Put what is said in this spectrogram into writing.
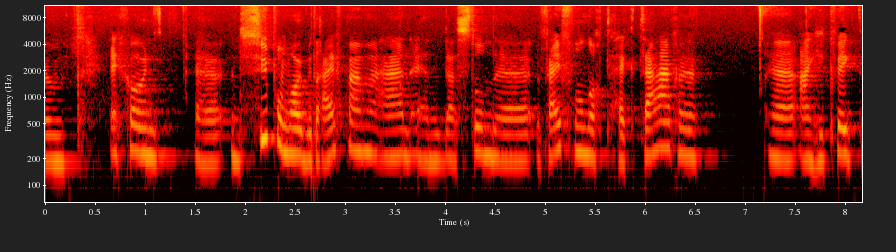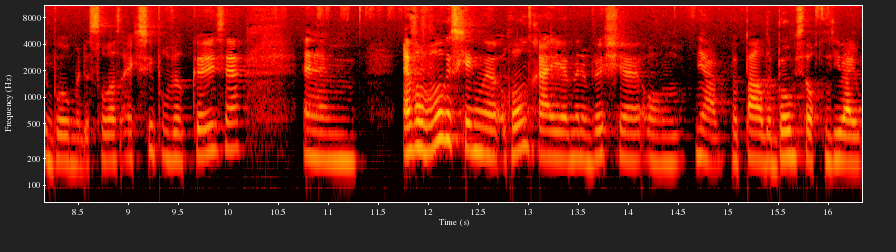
Um, echt gewoon uh, een super mooi bedrijf kwamen we aan. En daar stonden 500 hectare aan gekweekte bomen. Dus er was echt super veel keuze. Um, en vervolgens gingen we rondrijden met een busje om ja, bepaalde boomsoorten die wij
